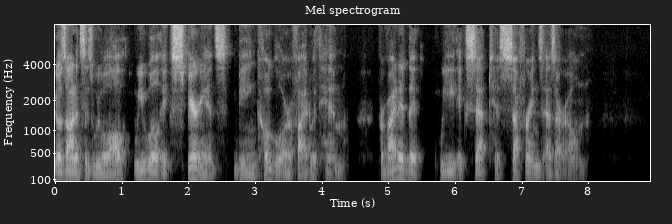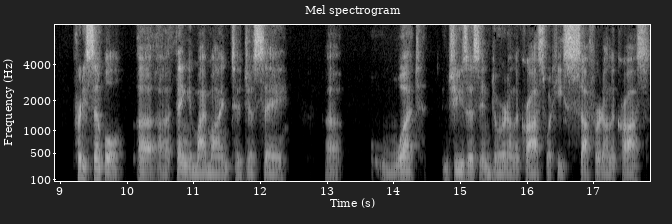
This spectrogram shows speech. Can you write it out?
goes on and says we will all we will experience being co-glorified with him provided that we accept his sufferings as our own pretty simple uh, thing in my mind to just say uh, what Jesus endured on the cross, what he suffered on the cross,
